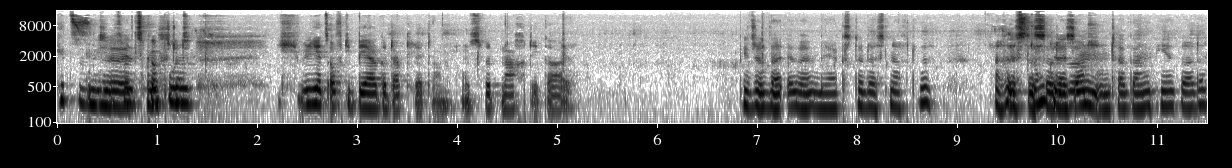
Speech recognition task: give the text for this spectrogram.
Jetzt ist es jetzt kaputt. du- Ich will jetzt auf die Berge da klettern. Es wird Nacht, egal. Wieso bemerkst du, dass Nacht wird? Ach, ist das so der. Sonnenuntergang hier gerade?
